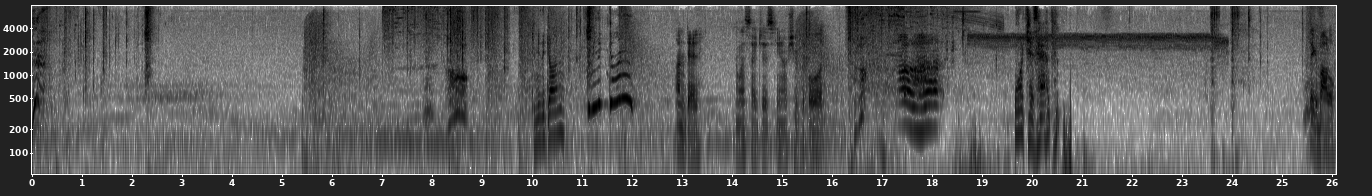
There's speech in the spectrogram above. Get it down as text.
Give me the gun. Give me the gun. I'm dead. Unless I just, you know, shoot the bullet. Uh, what just happened? Take a bottle.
